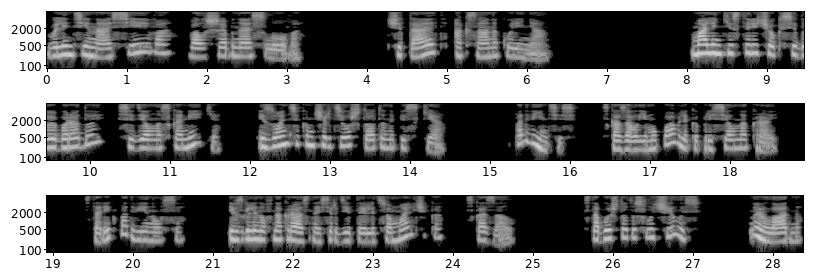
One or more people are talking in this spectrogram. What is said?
Валентина Асеева «Волшебное слово». Читает Оксана Куреня. Маленький старичок с седой бородой сидел на скамейке и зонтиком чертил что-то на песке. «Подвиньтесь», — сказал ему Павлик и присел на край. Старик подвинулся и, взглянув на красное сердитое лицо мальчика, сказал. «С тобой что-то случилось? Ну и ладно,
